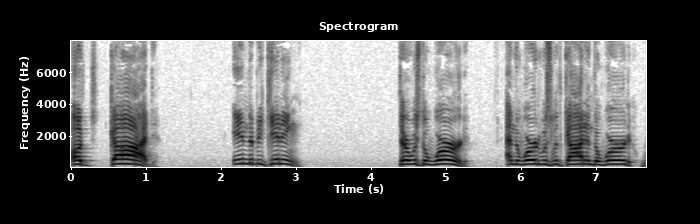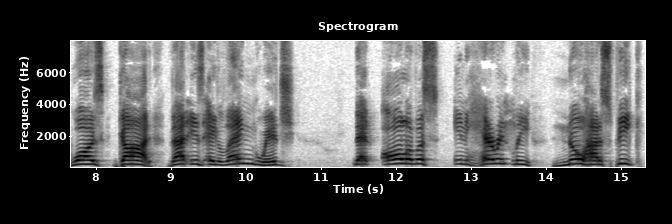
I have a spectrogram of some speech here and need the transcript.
of God. In the beginning, there was the Word, and the Word was with God, and the Word was God. That is a language that all of us inherently know how to speak.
